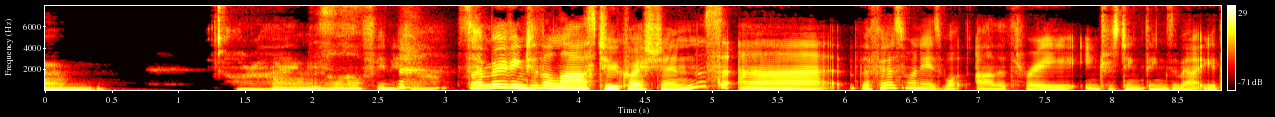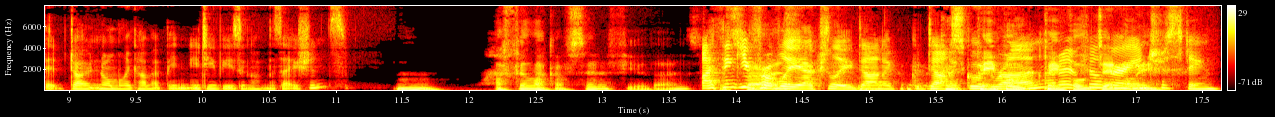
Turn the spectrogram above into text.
Um, All All right. right. Well, I'll finish up. So, moving to the last two questions. Uh, the first one is What are the three interesting things about you that don't normally come up in interviews and conversations? mm, I feel like I've said a few of those. I think you've probably as- actually done a done a 'Cause good people- run. I don't feel very interesting.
